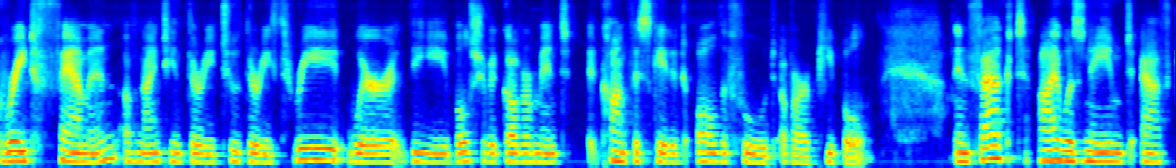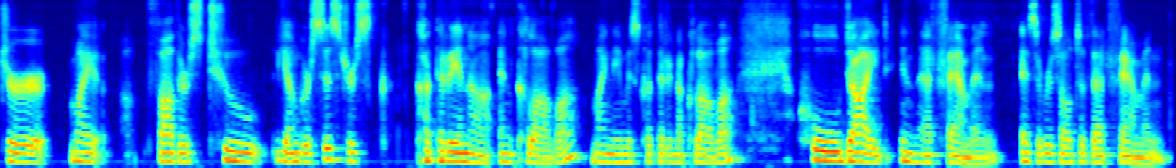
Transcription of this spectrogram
Great Famine of 1932 33, where the Bolshevik government confiscated all the food of our people. In fact, I was named after my father's two younger sisters, Katerina and Klava. My name is Katerina Klava, who died in that famine as a result of that famine.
